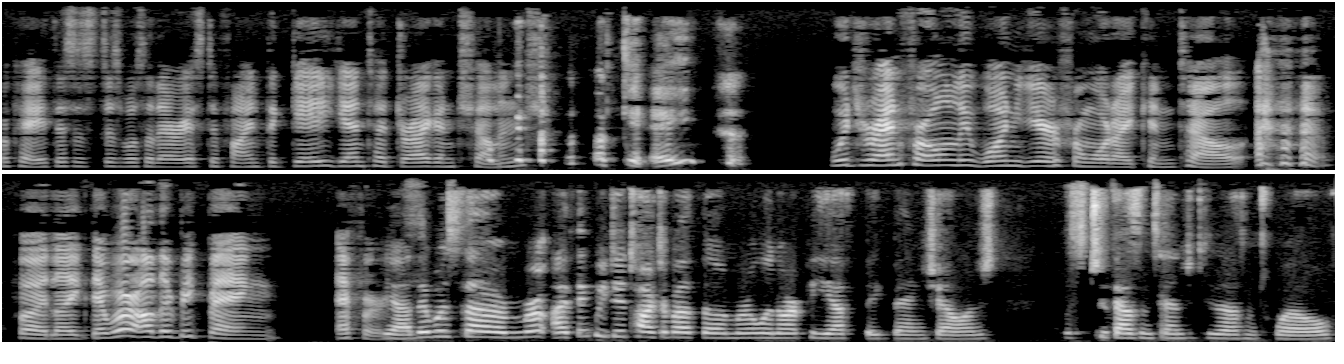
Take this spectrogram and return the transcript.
okay this is this was hilarious to find the gay yenta dragon challenge Okay. which ran for only one year from what i can tell but like there were other big bang efforts Yeah, there was the. Mer- I think we did talk about the Merlin RPF Big Bang Challenge. It was 2010 to 2012.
